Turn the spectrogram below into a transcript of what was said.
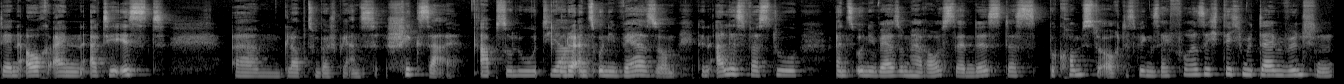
Denn auch ein Atheist ähm, glaubt zum Beispiel ans Schicksal. Absolut, ja. Oder ans Universum. Denn alles, was du ans Universum heraussendest, das bekommst du auch. Deswegen sei vorsichtig mit deinem Wünschen,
